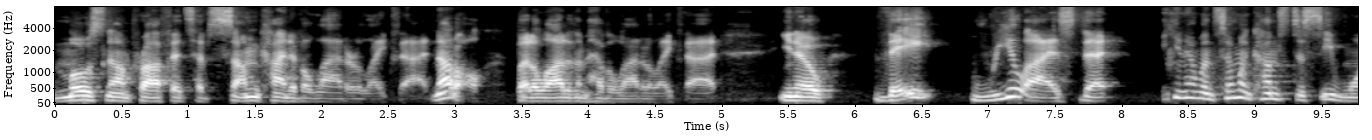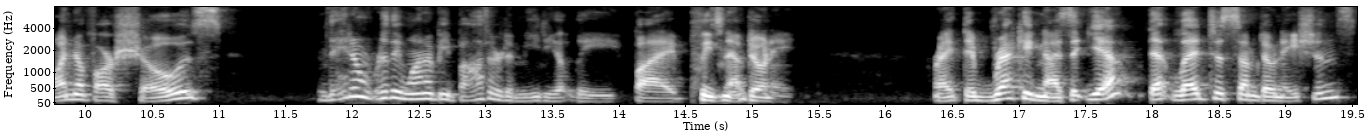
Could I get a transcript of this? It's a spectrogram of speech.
Most nonprofits have some kind of a ladder like that. Not all, but a lot of them have a ladder like that. You know, they realized that, you know, when someone comes to see one of our shows, they don't really want to be bothered immediately by please now donate. Right. They recognize that, yeah, that led to some donations,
